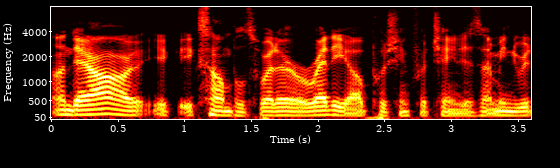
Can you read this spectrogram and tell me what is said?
and there are examples where they already are pushing for changes. I mean,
